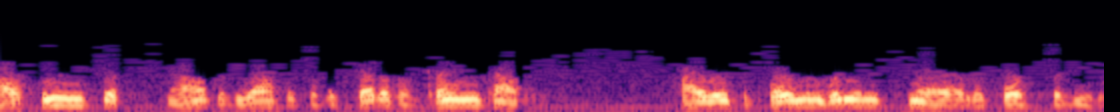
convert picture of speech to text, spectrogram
Our scene shifts now to the office of the sheriff of Kern County. Highway Patrolman William Snare reports for duty.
